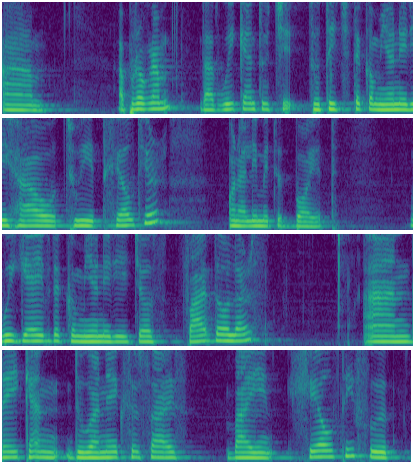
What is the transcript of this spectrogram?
um, a program that we can to, to teach the community how to eat healthier on a limited budget. We gave the community just $5 and they can do an exercise buying healthy food,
